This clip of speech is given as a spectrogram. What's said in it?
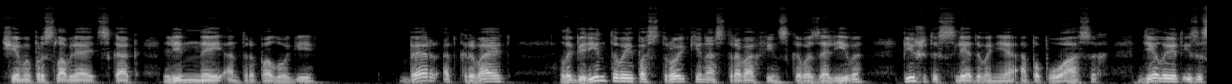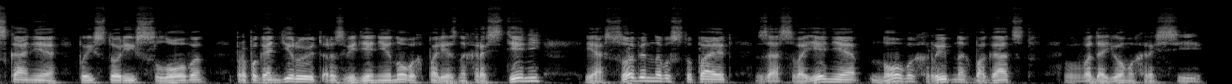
чем и прославляется как линней антропологии. Бер открывает лабиринтовые постройки на островах Финского залива, пишет исследования о папуасах, делает изыскания по истории слова, пропагандирует разведение новых полезных растений и особенно выступает за освоение новых рыбных богатств в водоемах России.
